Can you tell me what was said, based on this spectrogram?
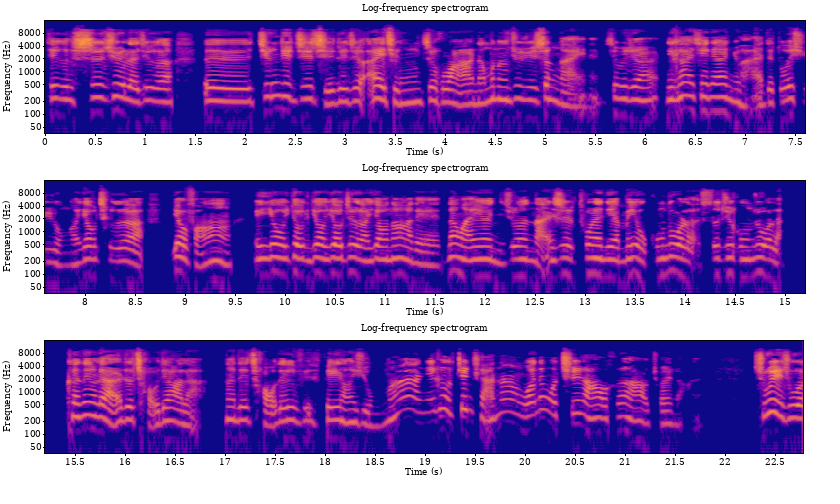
这个失去了这个呃经济支持的这爱情之花能不能继续盛开呢？是不是？你看现在女孩子多虚荣啊，要车要房，要要要要这要那的那玩意儿。你说男士突然间没有工作了，失去工作了，肯定俩人就吵架了，那得吵得非非常凶啊！你给我挣钱呢，我那我吃啥我喝啥我穿啥呀。所以说，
